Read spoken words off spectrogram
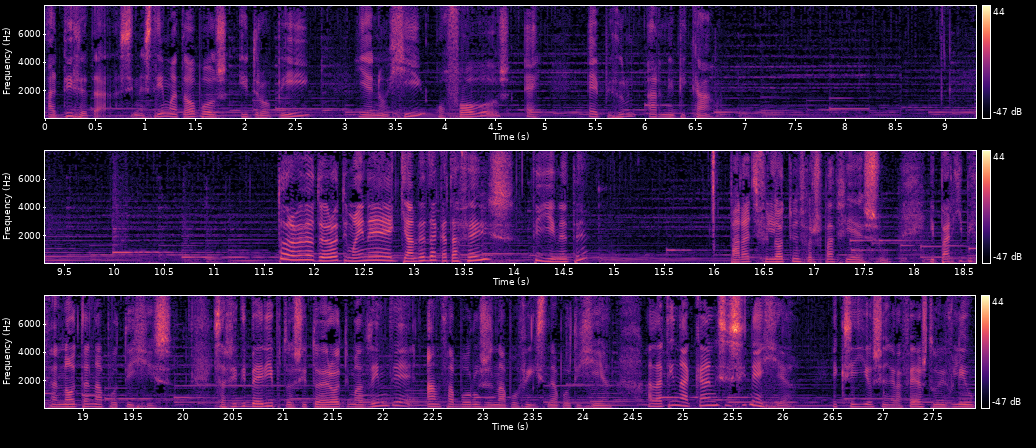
Αντίθετα, συναισθήματα όπως η ντροπή, η ενοχή, ο φόβος, ε, επιδρούν αρνητικά. Τώρα βέβαια το ερώτημα είναι και αν δεν τα καταφέρεις, τι γίνεται; Παρά τις φιλότιμες προσπάθειές σου, υπάρχει πιθανότητα να αποτύχεις. Σε αυτή την περίπτωση το ερώτημα δεν είναι αν θα μπορούσες να αποφύγεις την αποτυχία, αλλά τι να κάνεις στη συνέχεια εξηγεί ο συγγραφέας του βιβλίου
